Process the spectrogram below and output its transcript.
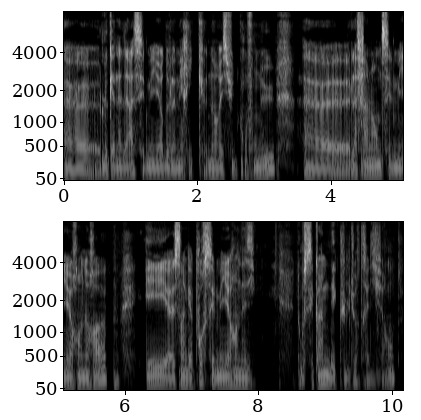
Euh, le Canada, c'est le meilleur de l'Amérique Nord et Sud confondus. Euh, la Finlande, c'est le meilleur en Europe. Et euh, Singapour, c'est le meilleur en Asie. Donc c'est quand même des cultures très différentes.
